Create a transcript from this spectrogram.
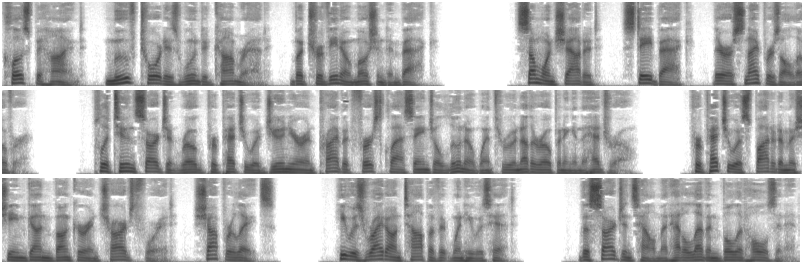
close behind, moved toward his wounded comrade, but Trevino motioned him back. Someone shouted, Stay back, there are snipers all over. Platoon Sergeant Roque Perpetua Jr. and Private First Class Angel Luna went through another opening in the hedgerow. Perpetua spotted a machine gun bunker and charged for it, Shop relates. He was right on top of it when he was hit. The sergeant's helmet had 11 bullet holes in it.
